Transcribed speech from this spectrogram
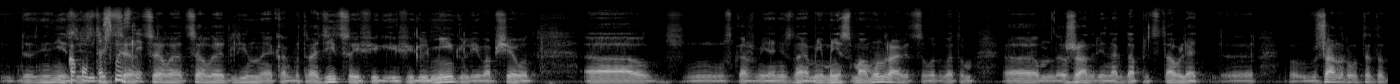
Да, не, в каком-то здесь смысле. Целая, целая длинная как бы традиция, и, фиг, и фигль-мигль, и вообще вот скажем, я не знаю, мне, мне самому нравится вот в этом э, жанре иногда представлять э, жанр вот этот,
